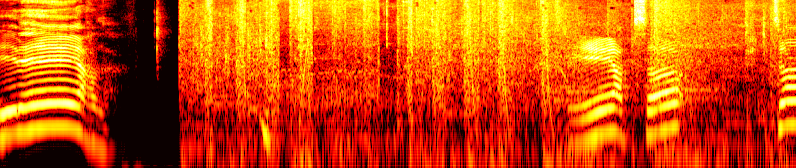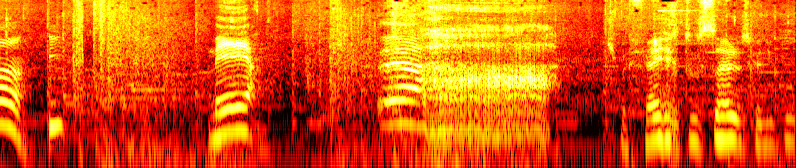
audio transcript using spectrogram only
Et merde Merde, ça Putain Merde. Ah. Je me fais rire tout seul, parce que du coup,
